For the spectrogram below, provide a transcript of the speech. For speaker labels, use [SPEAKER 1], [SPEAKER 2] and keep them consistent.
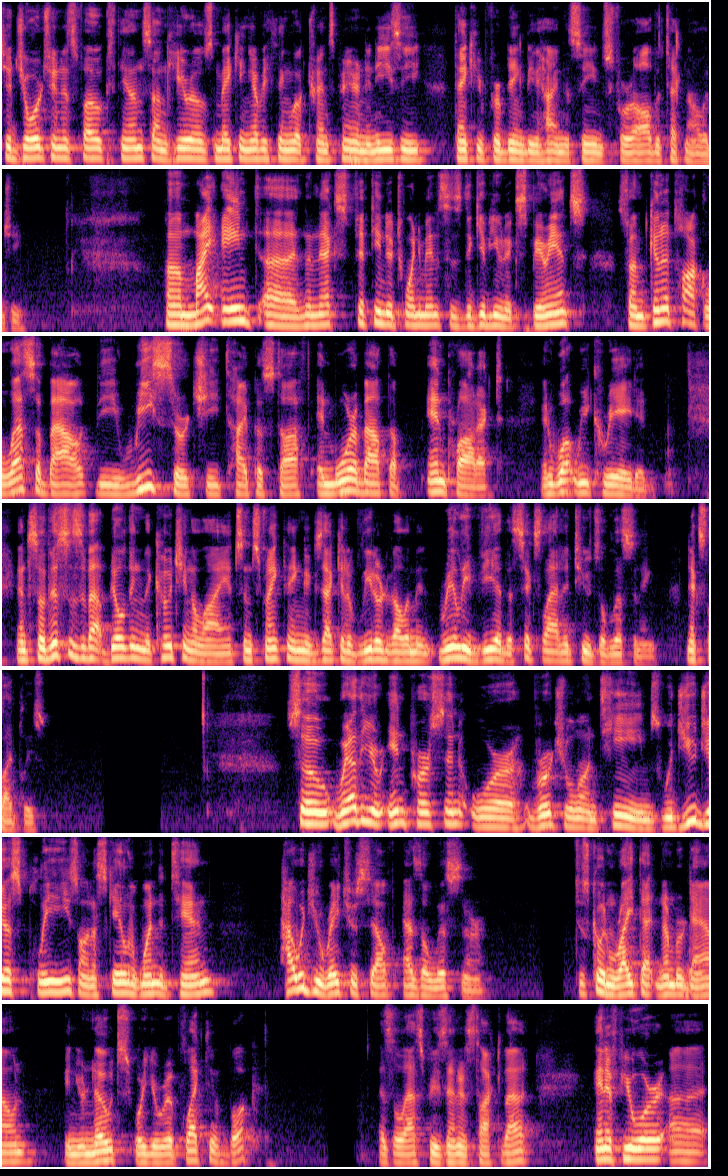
[SPEAKER 1] To George and his folks, the unsung heroes, making everything look transparent and easy. Thank you for being behind the scenes for all the technology. Um, my aim uh, in the next 15 to 20 minutes is to give you an experience. So I'm going to talk less about the researchy type of stuff and more about the end product and what we created. And so this is about building the coaching alliance and strengthening executive leader development really via the six latitudes of listening. Next slide, please. So whether you're in person or virtual on Teams, would you just please, on a scale of one to 10, how would you rate yourself as a listener? Just go and write that number down in your notes or your reflective book, as the last presenters talked about. And if you're uh,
